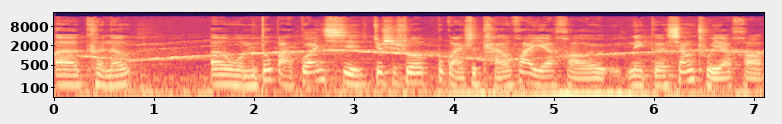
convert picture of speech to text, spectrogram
呃，可能。呃，我们都把关系，就是说，不管是谈话也好，那个相处也好，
